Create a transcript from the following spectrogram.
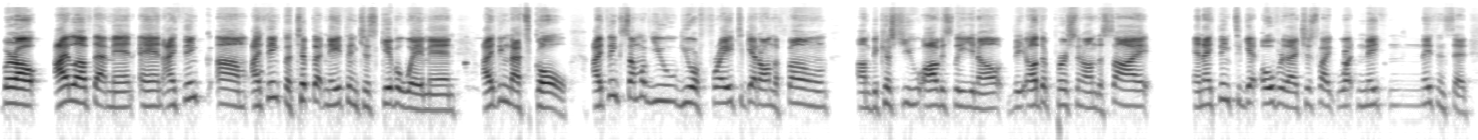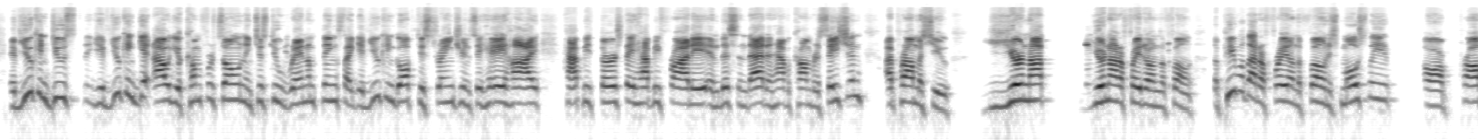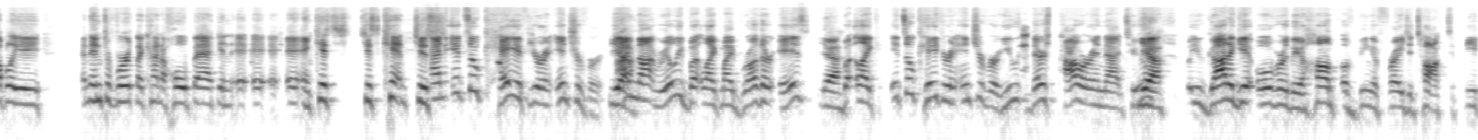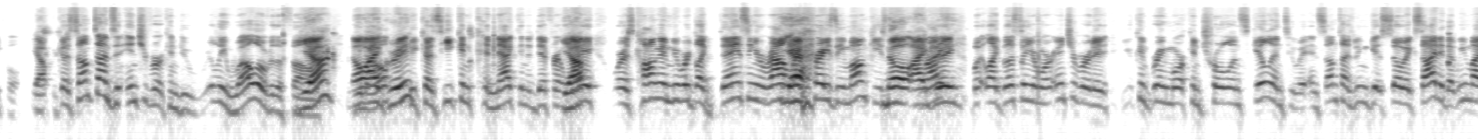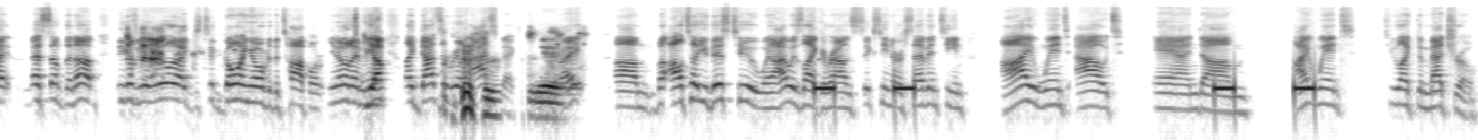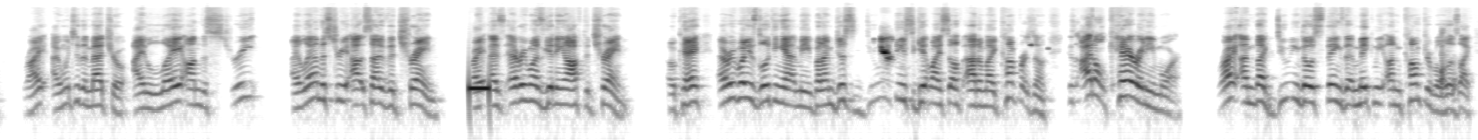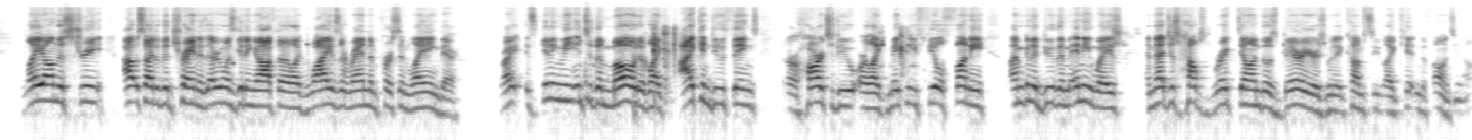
Bro, I love that man, and I think um I think the tip that Nathan just give away, man, I think that's gold. I think some of you you're afraid to get on the phone um because you obviously you know the other person on the side, and I think to get over that, just like what Nathan Nathan said, if you can do if you can get out of your comfort zone and just do random things, like if you can go up to a stranger and say, hey, hi, happy Thursday, happy Friday, and this and that, and have a conversation, I promise you, you're not you're not afraid on the phone. The people that are afraid on the phone is mostly are probably an introvert that kind of hold back and eh, eh, eh, and, and just just can't just And it's okay if you're an introvert. Yeah. I'm not really, but like my brother is. yeah But like, it's okay if you're an introvert. You there's power in that too. yeah but you got to get over the hump of being afraid to talk to people. yeah Because sometimes an introvert can do really well over the phone. yeah you no I agree Because he can connect in a different Yep. way. Whereas Kong and me were like dancing around Yeah. like crazy monkeys. no I right? agree But like, let's say you're more introverted, you can bring more control and skill into it. And sometimes we can get so excited that we might mess something up because we're really like going over the top. Or you know what I mean? Yep. Like that's a real aspect Yeah. right? Um, but I'll tell you this too. When I was like around 16 or 17, I went out and um, I went to like the metro, right? I went to the metro. I lay on the street. I lay on the street outside of the train, right? As everyone's getting off the train. Okay. Everybody's looking at me, but I'm just doing things to get myself out of my comfort zone because I don't care anymore. Right. I'm like doing those things that make me uncomfortable. It's like lay on the street outside of the train as everyone's getting off. They're like, why is a random person laying there? right? It's getting me into the mode of like I can do things that are hard to do or like make me feel funny. I'm gonna do them anyways, and that just helps break down those barriers when it comes to like hitting the phones. You know?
